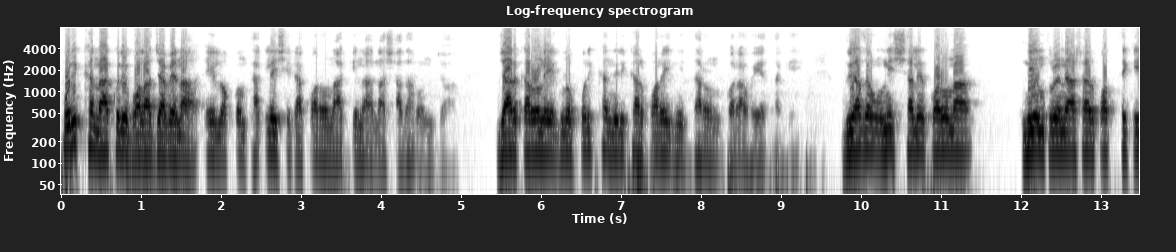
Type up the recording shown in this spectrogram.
পরীক্ষা না করে বলা যাবে না, এই লক্ষণ থাকলেই সেটা করোনা কিনা না সাধারণ জ্বর। যার কারণে এগুলো পরীক্ষা নিরীক্ষার পরেই নির্ধারণ করা হয়ে থাকে। দুই হাজার উনিশ সালের করোনা নিয়ন্ত্রণে আসার পর থেকে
